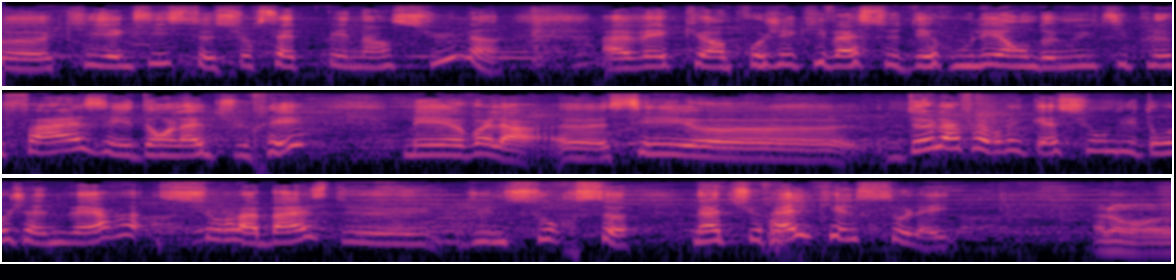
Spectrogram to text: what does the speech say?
euh, qui existe sur cette péninsule, avec un projet qui va se dérouler en de multiples phases et dans la durée. Mais voilà, c'est de la fabrication d'hydrogène vert sur la base d'une source naturelle qui est le soleil. Alors, euh,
